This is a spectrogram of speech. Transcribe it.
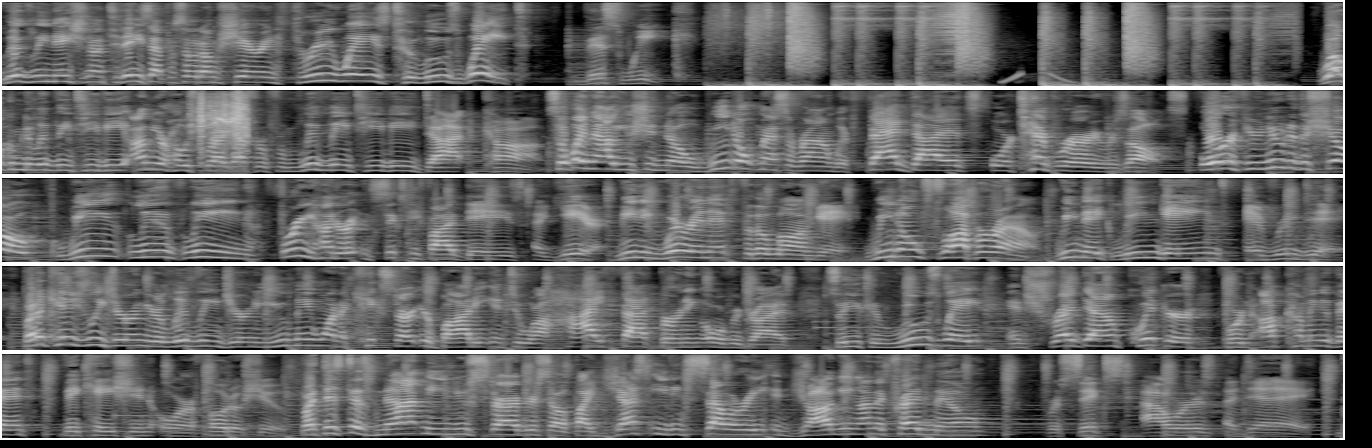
Live Lean Nation, on today's episode, I'm sharing three ways to lose weight this week. Welcome to Live Lean TV. I'm your host, Brad Gouthro from LiveLeanTV.com. So by now you should know we don't mess around with fad diets or temporary results. Or if you're new to the show, we live lean 365 days a year, meaning we're in it for the long game. We don't flop around. We make lean gains every day. But occasionally during your Live Lean journey, you may want to kickstart your body into a high fat burning overdrive so you can lose weight and shred down quicker for an upcoming event, vacation, or a photo shoot. But this does not mean you starve yourself by just eating celery and jogging on the treadmill for six hours a day.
